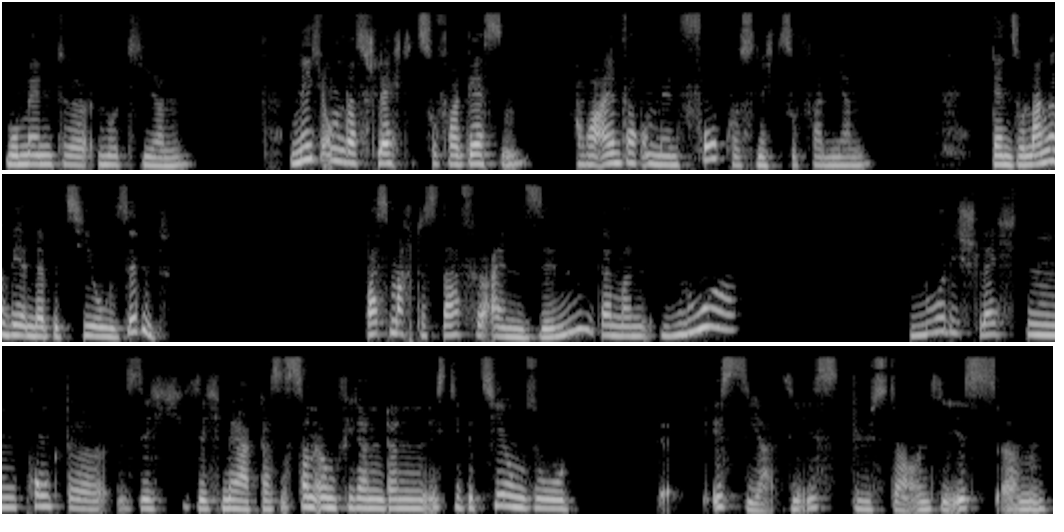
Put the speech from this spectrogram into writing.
Momente notieren Nicht um das Schlechte zu vergessen, aber einfach um den Fokus nicht zu verlieren. Denn solange wir in der Beziehung sind, was macht es da für einen Sinn, wenn man nur, nur die schlechten Punkte sich, sich merkt? Das ist dann irgendwie, dann, dann ist die Beziehung so, äh, ist sie ja, sie ist düster und sie ist ähm,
